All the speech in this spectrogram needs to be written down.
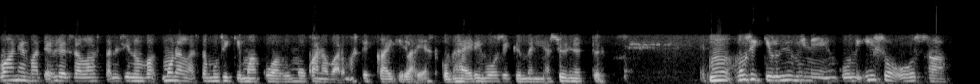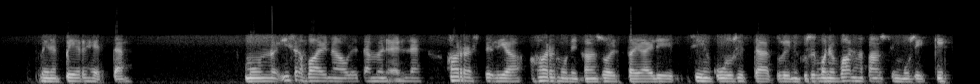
vanhemmat ja yhdeksän lasta, niin siinä on monenlaista musiikkimakua ollut mukana varmasti kaikilla, ja kun vähän eri vuosikymmeniä synnytty. Musiikki oli hyvin niin kuin iso osa meidän perhettä. Mun isä Vaina oli tämmöinen harrastelija, harmonikan soittaja, eli siihen kuului sitten, tuli niin kuin semmoinen vanha tanssimusiikki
